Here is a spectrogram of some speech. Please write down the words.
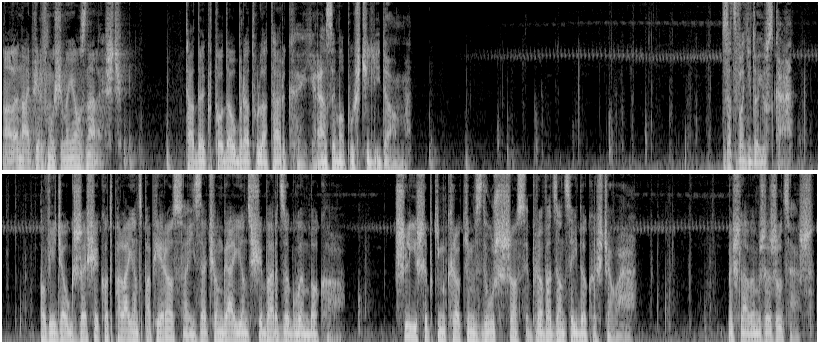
ale najpierw musimy ją znaleźć. Tadek podał bratu latarkę i razem opuścili dom. Zadzwonię do Józka. Powiedział Grzesiek, odpalając papierosa i zaciągając się bardzo głęboko. Szli szybkim krokiem wzdłuż szosy prowadzącej do kościoła. Myślałem, że rzucasz.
